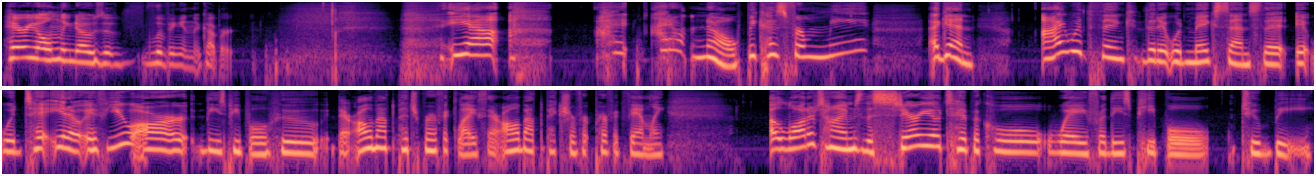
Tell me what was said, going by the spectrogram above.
Harry only knows of living in the cupboard. Yeah, I I don't know because for me, again, I would think that it would make sense that it would take you know if you are these people who they're all about the picture perfect life, they're all about the picture perfect family. A lot of times, the stereotypical way for these people to be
